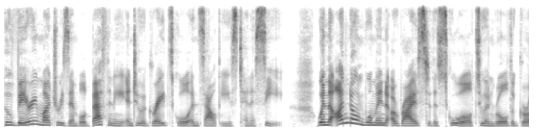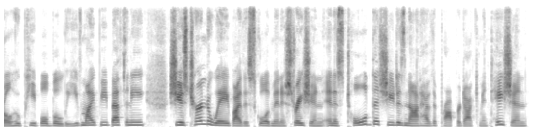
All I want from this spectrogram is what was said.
who very much resembled Bethany into a grade school in southeast Tennessee. When the unknown woman arrives to the school to enroll the girl who people believe might be Bethany, she is turned away by the school administration and is told that she does not have the proper documentation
